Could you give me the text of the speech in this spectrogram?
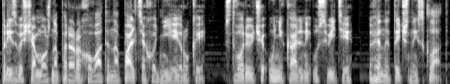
Прізвища можна перерахувати на пальцях однієї руки, створюючи унікальний у світі генетичний склад.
